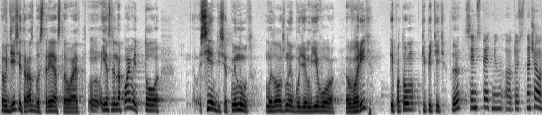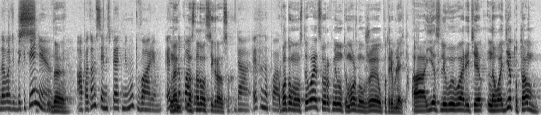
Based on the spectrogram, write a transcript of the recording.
в 10 раз быстрее остывает. Если на память, то 70 минут мы должны будем его варить и потом кипятить. Да? 75 минут, э, то есть сначала доводим до кипения, Да. а потом 75 минут варим. Это На, на, пару. на 120 градусах. Да, это на пару. А потом он остывает 40 минут, и можно уже употреблять. А если вы варите на воде, то там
